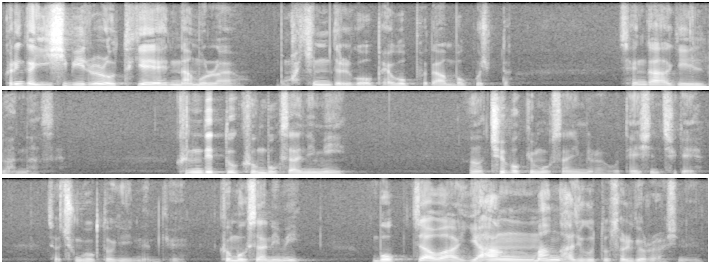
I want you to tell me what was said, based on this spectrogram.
그러니까 20일을 어떻게 했나 몰라요. 뭐 힘들고 배고프다, 먹고 싶다. 생각이 일도 안 났어요. 그런데 또 그 목사님이 어? 최복규 목사님이라고 대신 측에 저 중국독에 있는 교회 그 목사님이 목자와 양만 가지고 또 설교를 하시네요.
